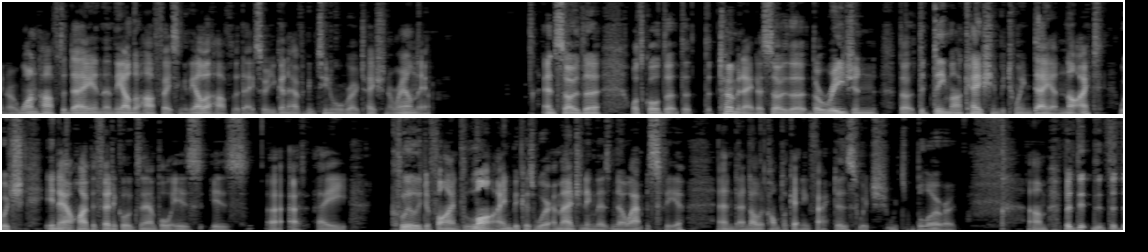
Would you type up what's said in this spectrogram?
you know, one half the day, and then the other half facing the other half of the day. So you're going to have a continual rotation around there. And so the what's called the, the, the, terminator, so the, the region, the, the demarcation between day and night, which in our hypothetical example is is a, a clearly defined line because we're imagining there's no atmosphere and, and other complicating factors which, which blur it. Um, but the, the,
